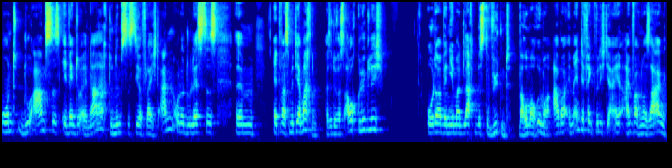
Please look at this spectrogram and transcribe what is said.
Und du ahmst es eventuell nach, du nimmst es dir vielleicht an oder du lässt es ähm, etwas mit dir machen. Also du wirst auch glücklich, oder wenn jemand lacht, bist du wütend. Warum auch immer. Aber im Endeffekt will ich dir einfach nur sagen,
